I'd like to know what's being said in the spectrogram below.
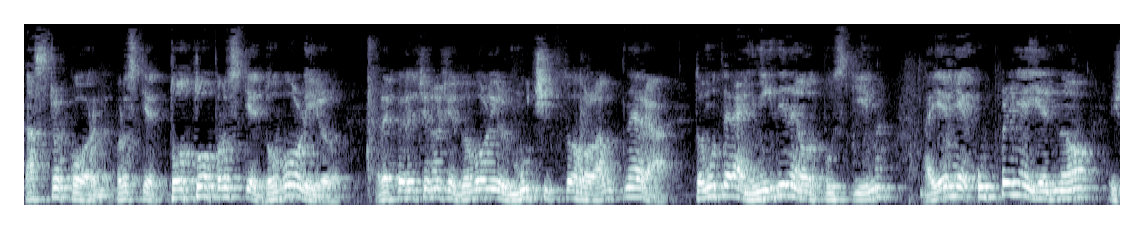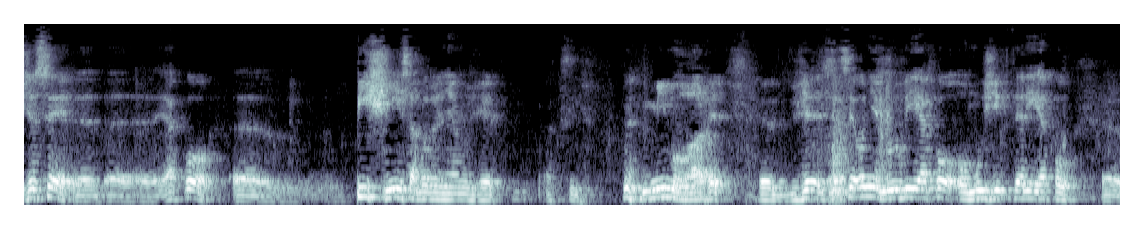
Kastelkorn prostě toto prostě dovolil, lépe řečeno, že dovolil mučit toho Lautnera, Tomu teda nikdy neodpustím a je mě úplně jedno, že se e, e, jako e, píšní, samozřejmě může jaksi mimo, ale e, že, že se o něm mluví jako o muži, který jako e,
